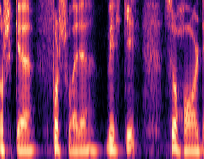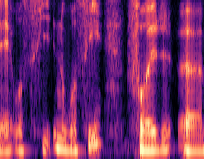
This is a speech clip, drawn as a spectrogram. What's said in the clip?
norske forsvaret virker, så har det å si, noe å si for uh,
